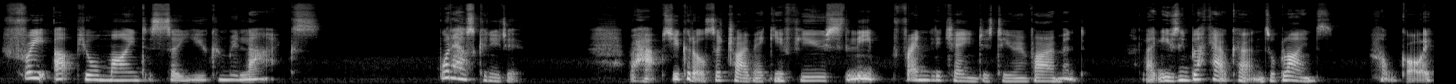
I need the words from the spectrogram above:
Free up your mind so you can relax. What else can you do? Perhaps you could also try making a few sleep friendly changes to your environment like using blackout curtains or blinds. Oh golly,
